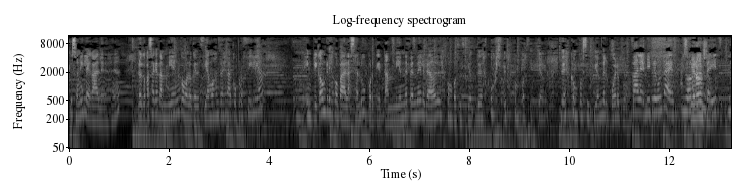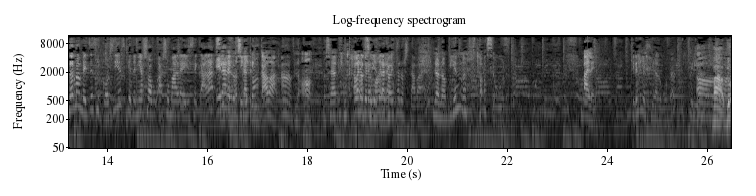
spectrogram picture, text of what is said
que son ilegales, ¿eh? Lo que pasa que también, como lo que decíamos antes de la coprofilia, implica un riesgo para la salud porque también depende del grado de descomposición, de, des- uy, de descomposición, de descomposición del cuerpo. Vale, mi pregunta es, Norman. Bates, Norman Bates de Psicosis, que tenía a su, a su madre ahí secada, Sí, ¿era pero no se la trincaba. Ah. No, no se la trincaba. Bueno, pero bien de la cabeza no estaba, ¿eh? No, no, bien no estaba segura. Vale. ¿Quieres elegir alguna, querida? Va, do,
